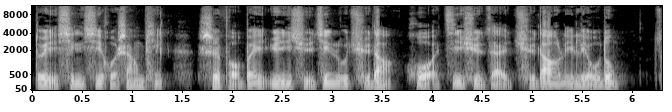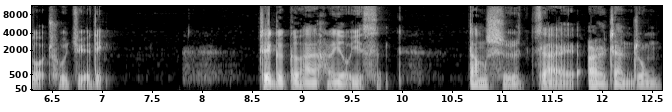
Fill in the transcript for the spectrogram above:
对信息或商品。是否被允许进入渠道或继续在渠道里流动，做出决定。这个个案很有意思。当时在二战中，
